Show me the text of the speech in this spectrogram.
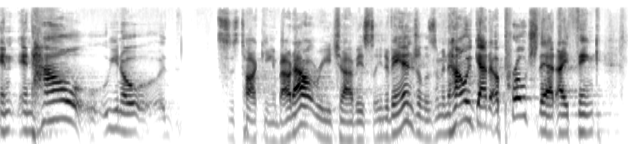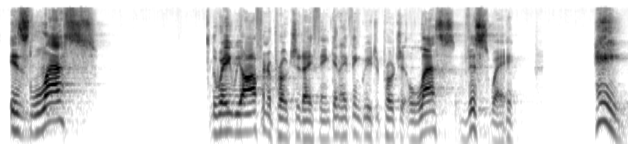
and, and how, you know, this is talking about outreach, obviously, and evangelism, and how we've got to approach that, I think, is less the way we often approach it, I think, and I think we approach it less this way. Hey,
